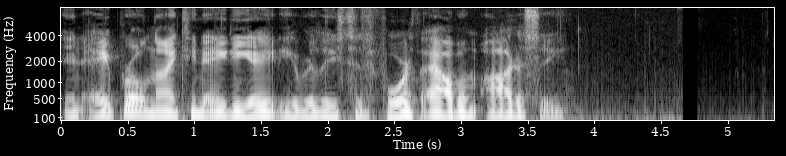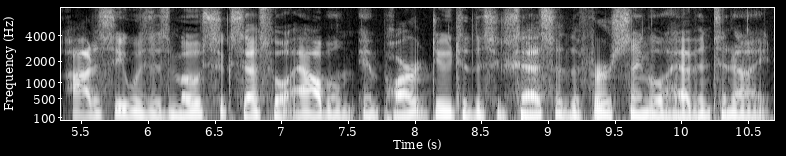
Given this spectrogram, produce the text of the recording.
In April 1988, he released his fourth album, Odyssey, Odyssey was his most successful album, in part due to the success of the first single, Heaven Tonight.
